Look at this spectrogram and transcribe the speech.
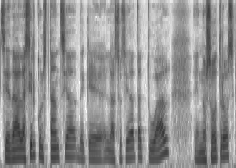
se da la circunstancia de que la sociedad actual, eh, nosotros,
